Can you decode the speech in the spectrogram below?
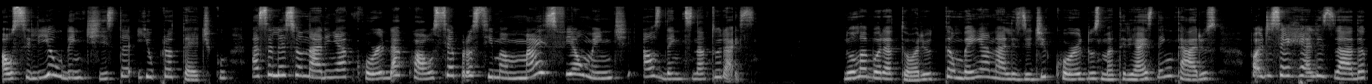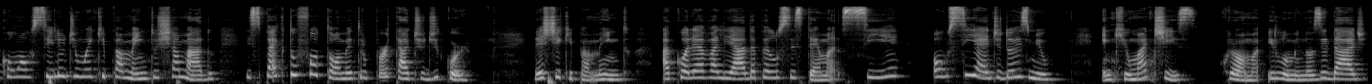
auxilia o dentista e o protético a selecionarem a cor da qual se aproxima mais fielmente aos dentes naturais. No laboratório, também a análise de cor dos materiais dentários pode ser realizada com o auxílio de um equipamento chamado espectrofotômetro portátil de cor. Neste equipamento, a cor é avaliada pelo sistema CIE ou CIED 2000, em que o matiz, croma e luminosidade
